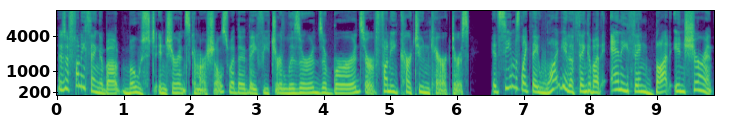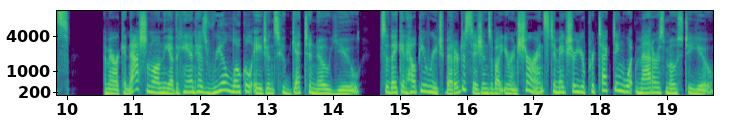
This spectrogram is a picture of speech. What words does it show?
There's a funny thing about most insurance commercials, whether they feature lizards or birds or funny cartoon characters. It seems like they want you to think about anything but insurance. American National, on the other hand, has real local agents who get to know you so they can help you reach better decisions about your insurance to make sure you're protecting what matters most to you.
